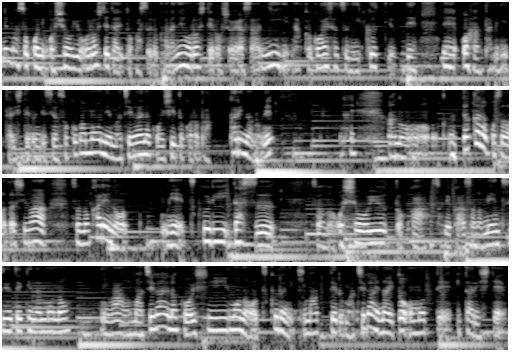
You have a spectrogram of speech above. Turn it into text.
で、まあ、そこにお醤油をおろしてたりとかするからねおろしてるお醤油屋さんになんかご挨拶に行くって言ってでご飯食べに行ったりしてるんですよそこがもうね間違いなく美味しいところばっかりなのね。はい、あのだからこそ私はその彼のね作り出すそのお醤油とかそれからそのめんつゆ的なものには間違いなく美味しいものを作るに決まってる間違いないと思っていたりして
